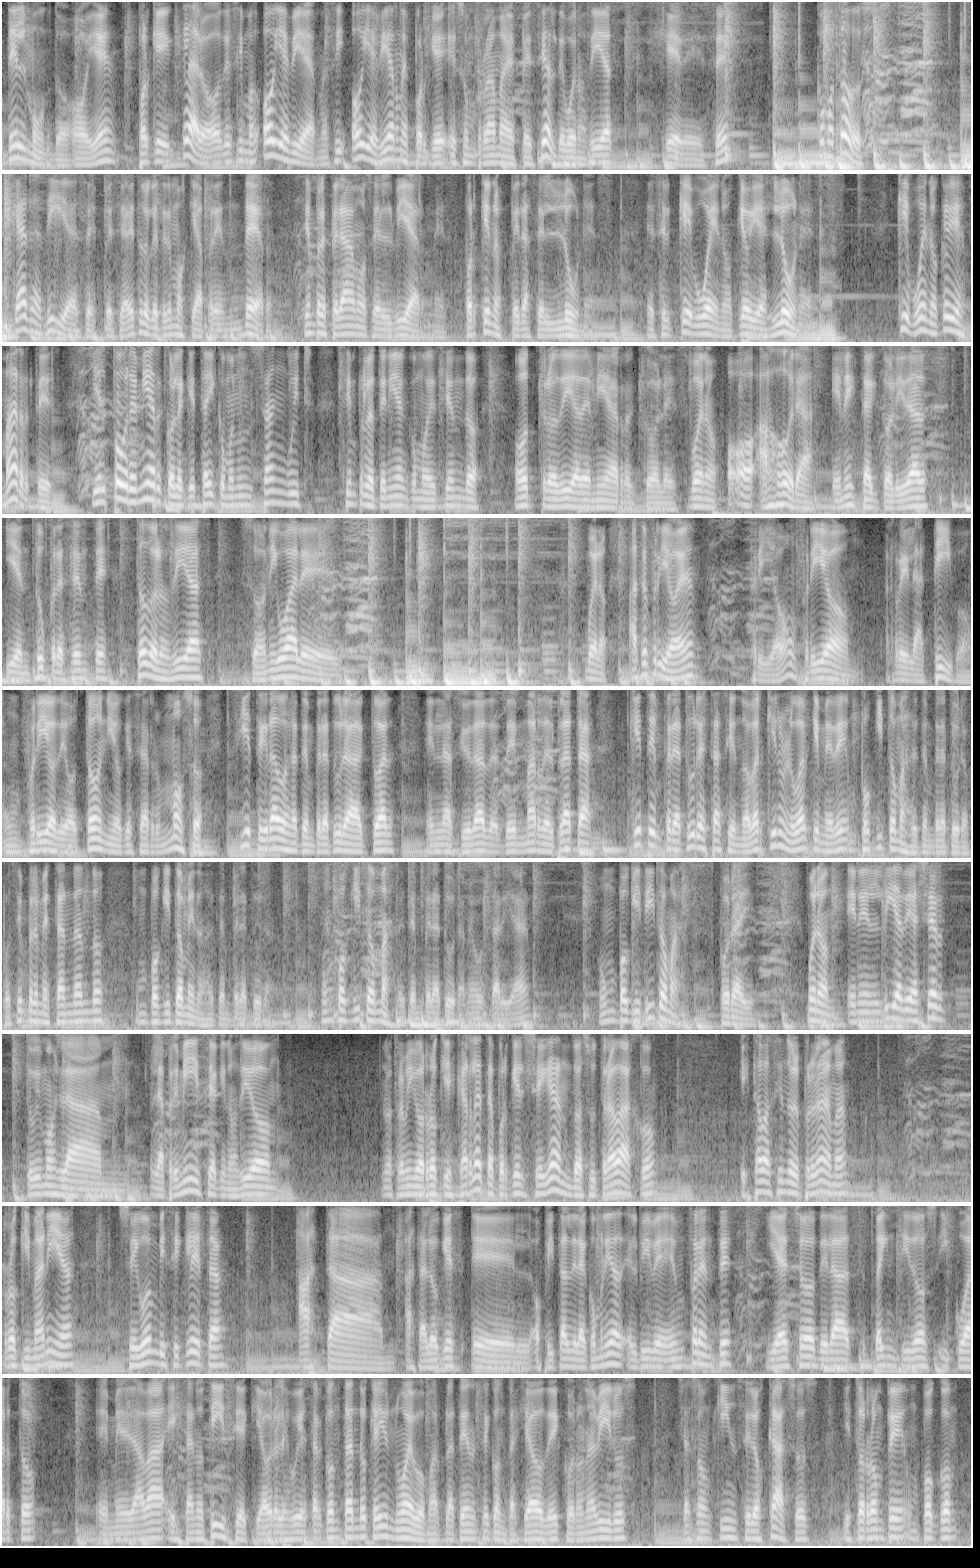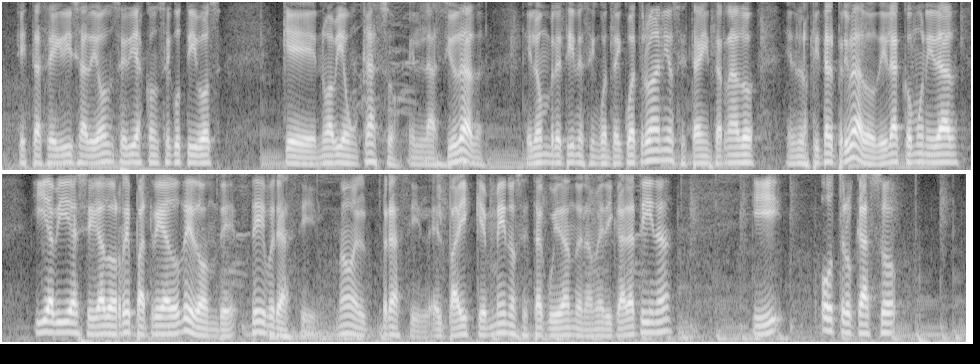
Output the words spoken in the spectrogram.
del mundo hoy, ¿eh? Porque, claro, decimos, hoy es viernes, sí, hoy es viernes porque es un programa especial de Buenos Días GDS. Como todos. Cada día es especial, esto es lo que tenemos que aprender. Siempre esperábamos el viernes. ¿Por qué no esperas el lunes? Es decir, qué bueno que hoy es lunes. Qué bueno que hoy es martes. Y el pobre miércoles que está ahí como en un sándwich, siempre lo tenían como diciendo otro día de miércoles. Bueno, oh, ahora, en esta actualidad y en tu presente, todos los días son iguales. Bueno, hace frío, ¿eh? Frío, un frío relativo, un frío de otoño que es hermoso. 7 grados la temperatura actual en la ciudad de Mar del Plata. ¿Qué temperatura está haciendo? A ver, quiero un lugar que me dé un poquito más de temperatura, pues siempre me están dando un poquito menos de temperatura. Un poquito más de temperatura me gustaría, ¿eh? Un poquitito más por ahí. Bueno, en el día de ayer tuvimos la, la que nos dio nuestro amigo Rocky Escarlata, porque él llegando a su trabajo, estaba haciendo el programa Rocky Manía, llegó en bicicleta hasta, hasta lo que es el hospital de la comunidad, él vive enfrente, y a eso de las 22 y cuarto eh, me daba esta noticia que ahora les voy a estar contando, que hay un nuevo marplatense contagiado de coronavirus, ya son 15 los casos, y esto rompe un poco esta seguidilla de 11 días consecutivos que no había un caso en la ciudad. El hombre tiene 54 años, está internado en el hospital privado de la comunidad y había llegado repatriado de dónde? De Brasil, ¿no? El Brasil, el país que menos está cuidando en América Latina y otro caso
